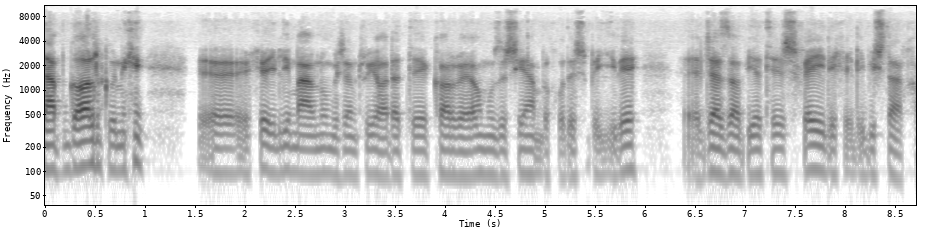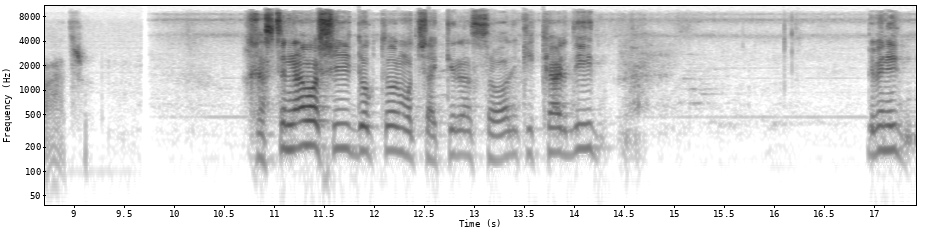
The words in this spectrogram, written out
دبگال کنی. خیلی ممنون میشم توی حالت کارگاه آموزشی هم به خودش بگیره. جذابیتش خیلی خیلی بیشتر خواهد شد. خسته نباشید دکتر. متشکرم. سوالی که کردید. ببینید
